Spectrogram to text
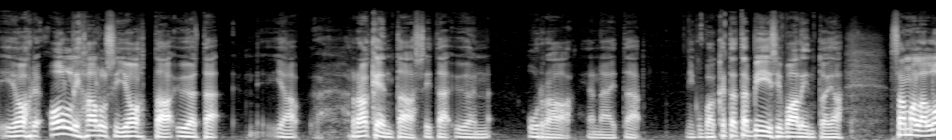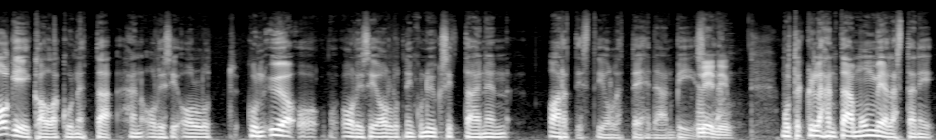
johde, Olli halusi johtaa yötä ja rakentaa sitä yön uraa ja näitä, niin kuin vaikka tätä biisivalintoja samalla logiikalla kuin että hän olisi ollut, kun yö olisi ollut niin kuin yksittäinen artisti, jolle tehdään biisiä. Niin, niin. Mutta kyllähän tämä mun mielestäni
